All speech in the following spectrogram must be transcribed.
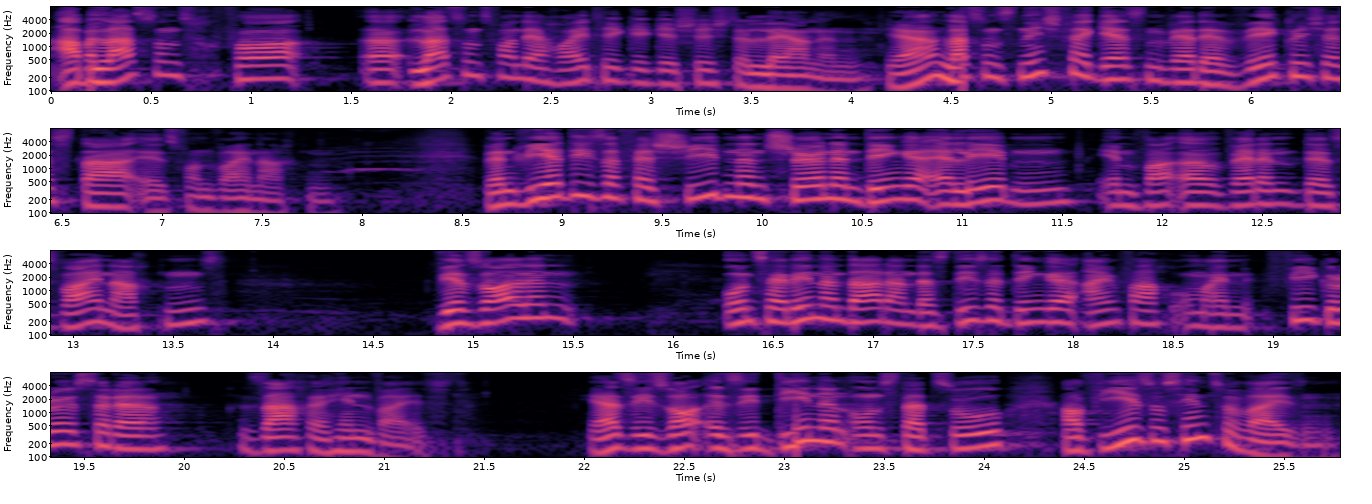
Aber lass uns, vor, äh, lass uns von der heutigen Geschichte lernen. Ja? Lass uns nicht vergessen, wer der wirkliche Star ist von Weihnachten. Wenn wir diese verschiedenen schönen Dinge erleben im, äh, während des Weihnachtens, wir sollen uns erinnern daran, dass diese Dinge einfach um eine viel größere Sache hinweisen. Ja, sie, so, sie dienen uns dazu, auf Jesus hinzuweisen.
